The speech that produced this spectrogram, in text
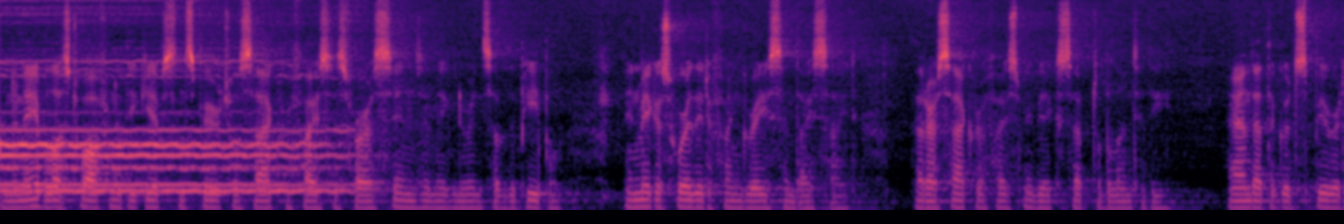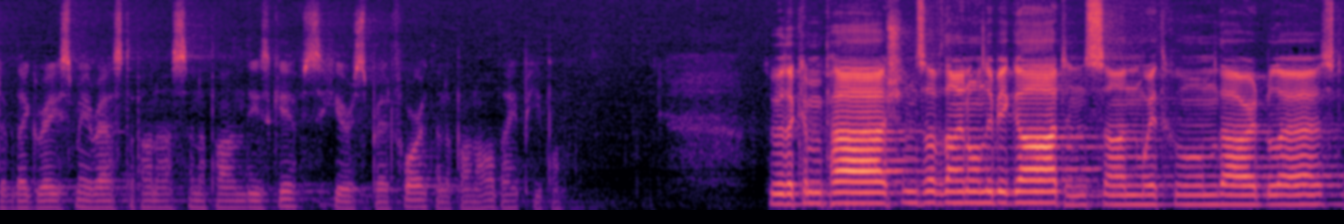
and enable us to offer thee gifts and spiritual sacrifices for our sins and the ignorance of the people, and make us worthy to find grace in thy sight, that our sacrifice may be acceptable unto thee, and that the good spirit of thy grace may rest upon us and upon these gifts here spread forth and upon all thy people. Through the compassions of thine only begotten Son, with whom thou art blessed,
